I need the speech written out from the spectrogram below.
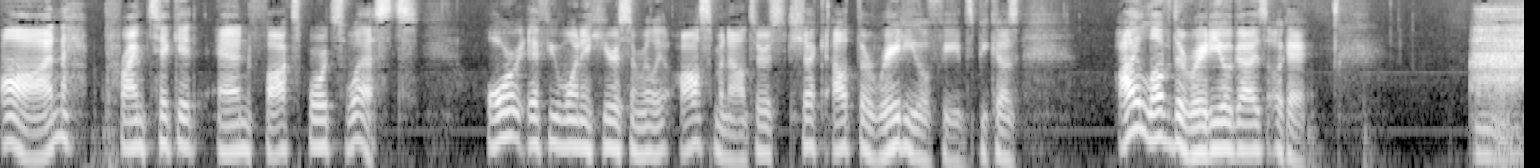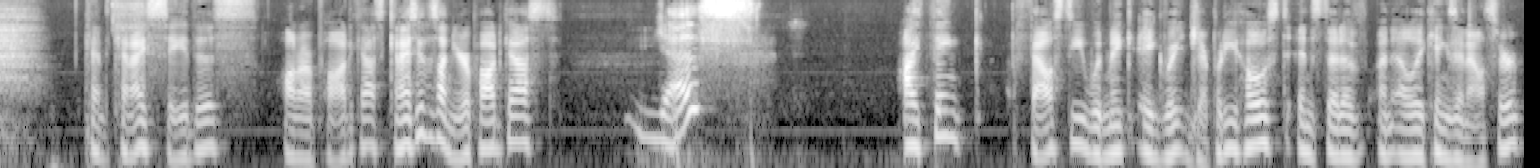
on Prime Ticket and Fox Sports West. Or if you want to hear some really awesome announcers, check out the radio feeds because I love the radio guys. Okay. can can I say this on our podcast? Can I say this on your podcast? Yes. I think Fausti would make a great Jeopardy host instead of an LA Kings announcer.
